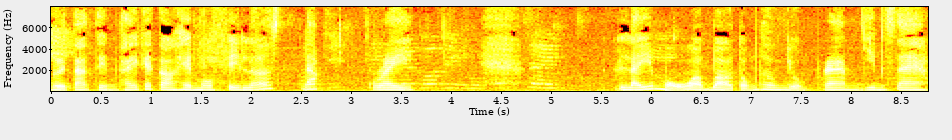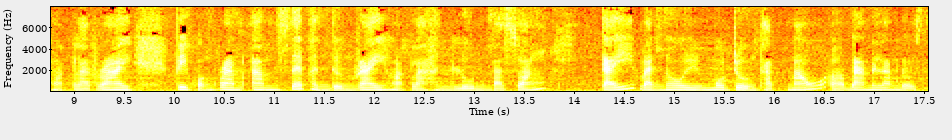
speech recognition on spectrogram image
người ta tìm thấy cái con Hemophilus duck gray lấy mũ ở bờ tổn thương nhuộm gram diêm sa hoặc là rai. Vi khuẩn gram âm xếp hình đường ray hoặc là hình lùn và xoắn cấy và nôi môi trường thạch máu ở 35 độ C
